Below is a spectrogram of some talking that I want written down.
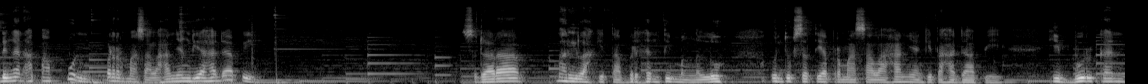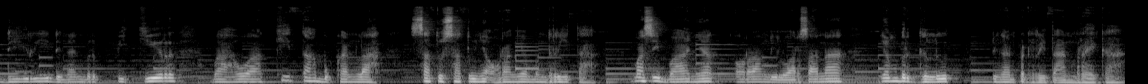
dengan apa pun permasalahan yang dia hadapi. Saudara, marilah kita berhenti mengeluh untuk setiap permasalahan yang kita hadapi. Hiburkan diri dengan berpikir bahwa kita bukanlah satu-satunya orang yang menderita. Masih banyak orang di luar sana yang bergelut dengan penderitaan mereka.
